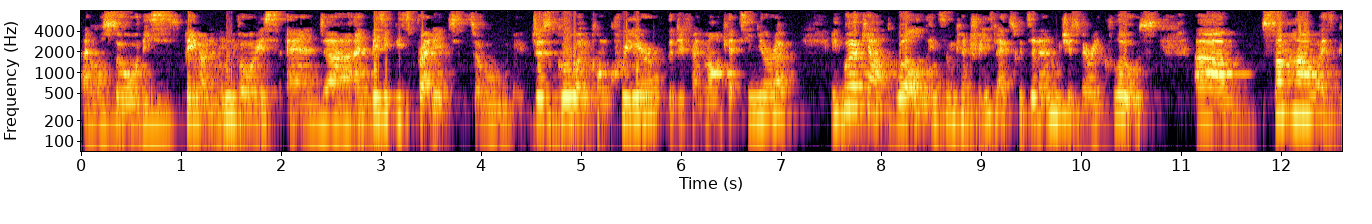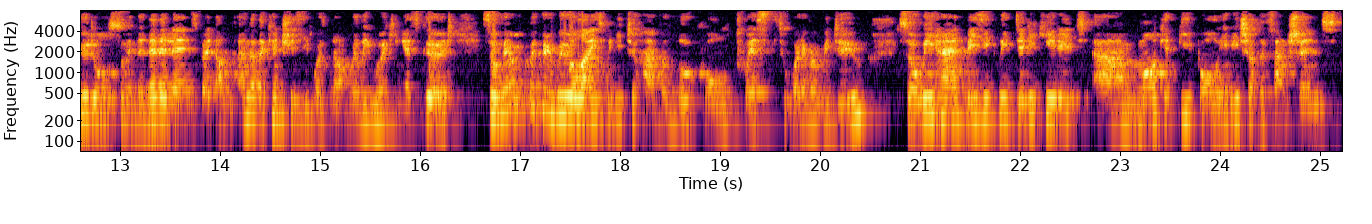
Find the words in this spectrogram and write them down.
and also this payment and invoice, and uh, and basically spread it. So just go and conquer the different markets in Europe. It worked out well in some countries like Switzerland, which is very close. Um, somehow as good also in the Netherlands, but in other countries it was not really working as good. So very quickly we realized we need to have a local twist to whatever we do. So we had basically dedicated um, market people in each of the functions.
